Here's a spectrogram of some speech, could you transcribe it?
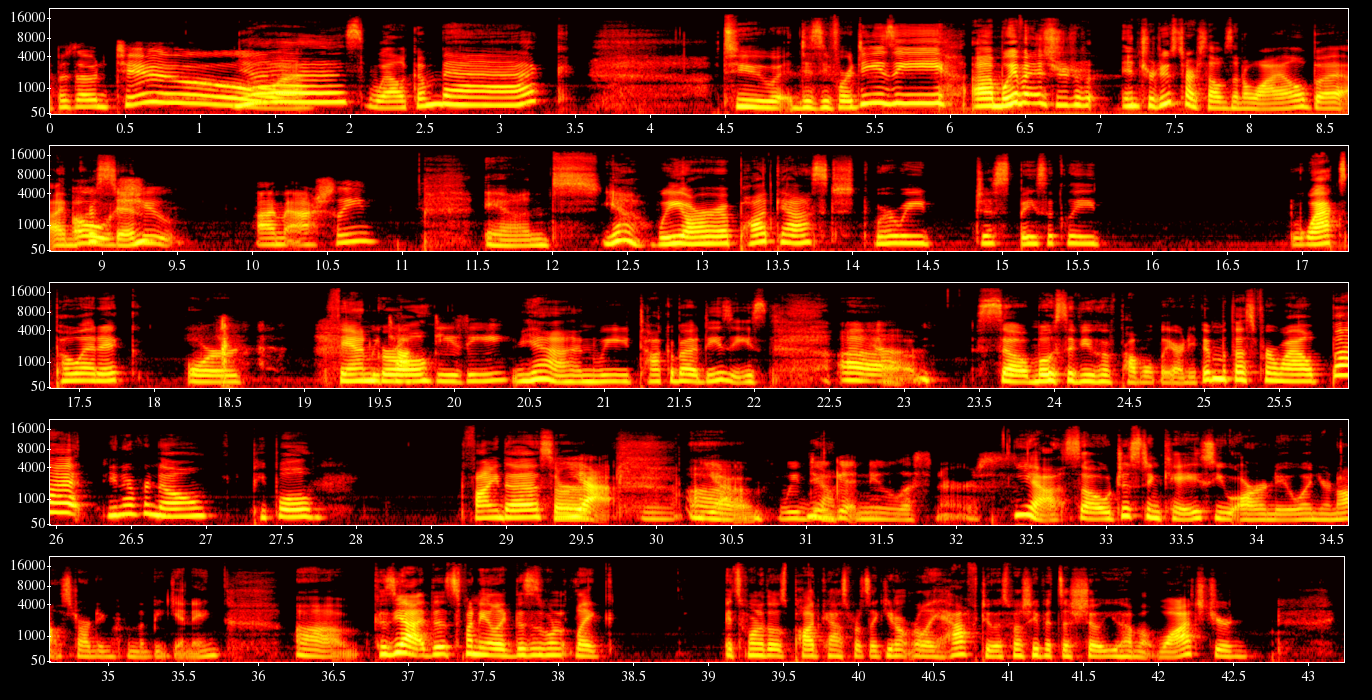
Episode two. Yes, welcome back to Dizzy for Dizzy. Um, we haven't intro- introduced ourselves in a while, but I'm Oh, Kristen. shoot. I'm Ashley. And yeah, we are a podcast where we just basically wax poetic or fangirl. Dizzy. Yeah, and we talk about Deezies. Um, Yeah. So most of you have probably already been with us for a while, but you never know. People find us or yeah. yeah. um, We do yeah. get new listeners. Yeah, so just in case you are new and you're not starting from the beginning, um, because yeah, it's funny. Like this is one like it's one of those podcasts where it's like you don't really have to, especially if it's a show you haven't watched. You're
